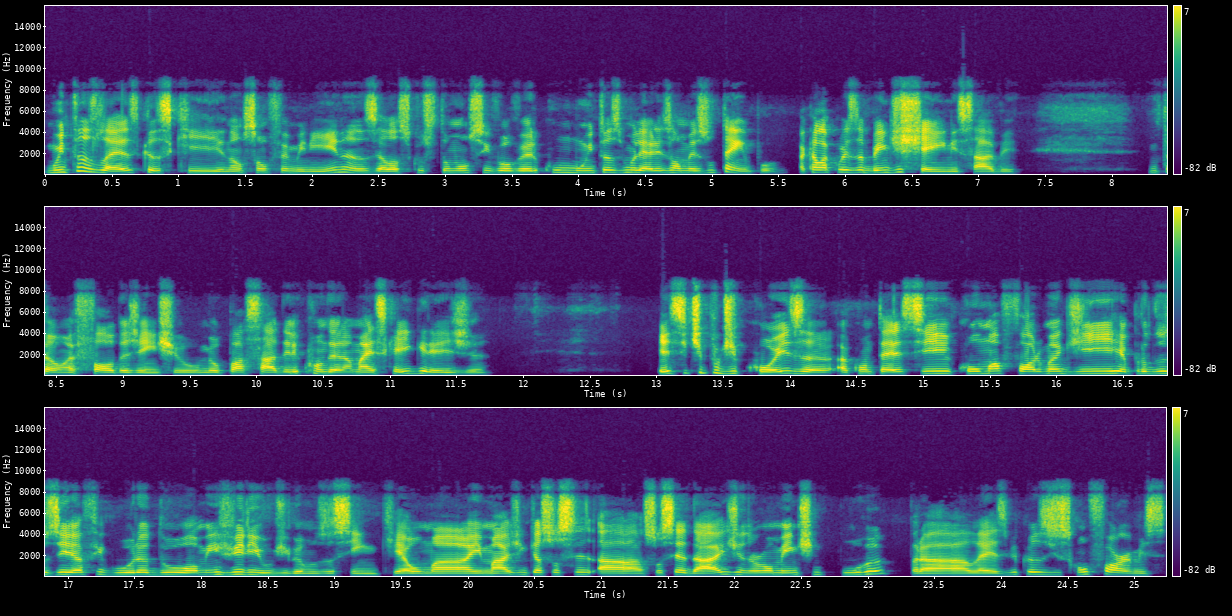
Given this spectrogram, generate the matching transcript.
muitas lésbicas que não são femininas, elas costumam se envolver com muitas mulheres ao mesmo tempo. Aquela coisa bem de Shane, sabe? Então, é foda, gente. O meu passado, ele condena mais que a igreja. Esse tipo de coisa acontece com uma forma de reproduzir a figura do homem viril, digamos assim, que é uma imagem que a, a sociedade normalmente empurra para lésbicas desconformes.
